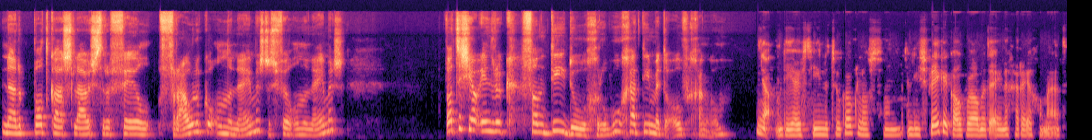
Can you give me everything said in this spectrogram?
Naar de podcast luisteren veel vrouwelijke ondernemers, dus veel ondernemers. Wat is jouw indruk van die doelgroep? Hoe gaat die met de overgang om? Ja, die heeft hier natuurlijk ook last van. En die spreek ik ook wel met enige regelmaat.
